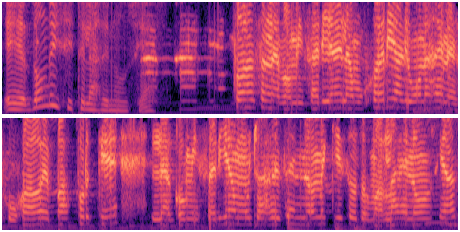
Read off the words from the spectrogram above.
Eh, ¿Dónde hiciste las denuncias? Todas en la comisaría de la mujer y algunas en el juzgado de paz porque la comisaría muchas veces no me quiso tomar las denuncias,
